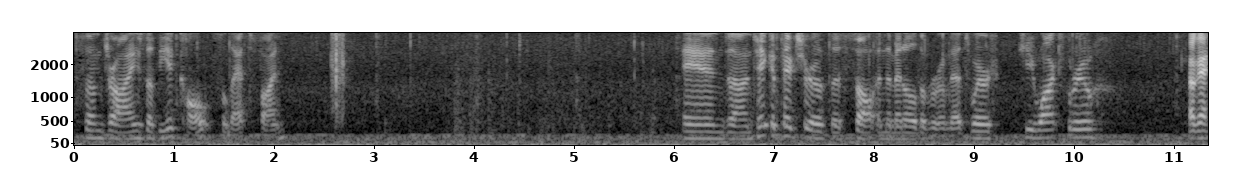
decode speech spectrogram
some drawings of the occult, so that's fun. And um, take a picture of the salt in the middle of the room. That's where he walked through. Okay.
